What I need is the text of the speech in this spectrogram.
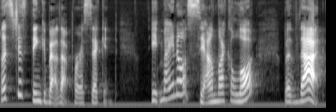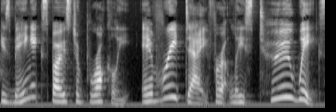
let's just think about that for a second. It may not sound like a lot, but that is being exposed to broccoli every day for at least two weeks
